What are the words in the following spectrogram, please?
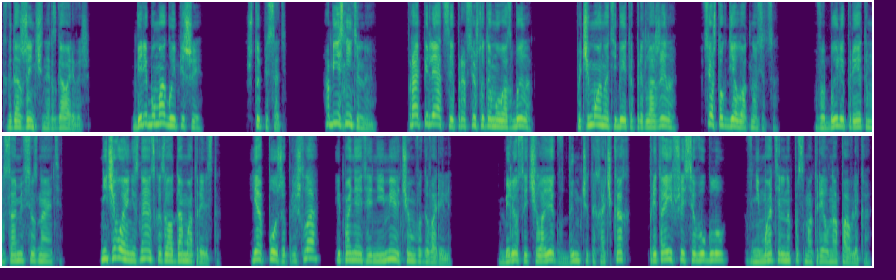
когда с женщиной разговариваешь? Бери бумагу и пиши. Что писать? Объяснительную. Про апелляции, про все, что там у вас было. Почему она тебе это предложила? Все, что к делу относится. Вы были при этом и сами все знаете. Ничего я не знаю, сказала дама отрывисто. Я позже пришла и понятия не имею, о чем вы говорили. Белесый человек в дымчатых очках, притаившийся в углу, внимательно посмотрел на Павлика.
